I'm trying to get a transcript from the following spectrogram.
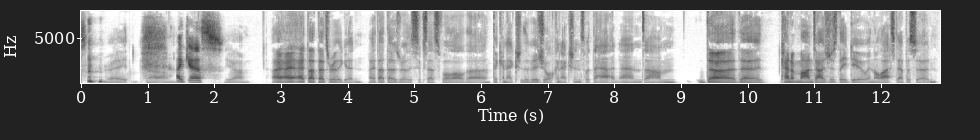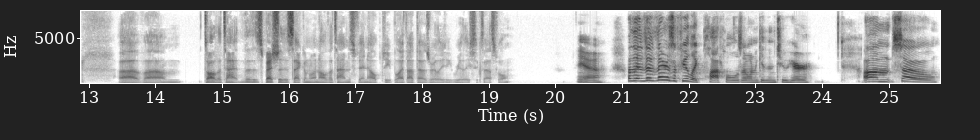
right? Um, I guess. yeah. I, I, thought that's really good. I thought that was really successful. All the the connection, the visual connections with the hat, and um, the the kind of montages they do in the last episode of um, all the time, especially the second one. All the times Finn helped people. I thought that was really really successful. Yeah. Th- there's a few like plot holes I want to get into here. Um, so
